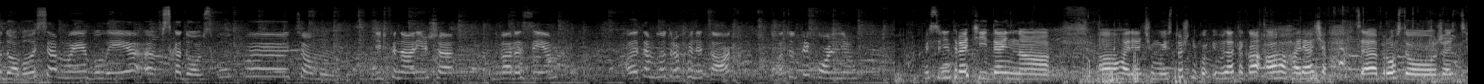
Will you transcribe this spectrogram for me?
Сподобалося. Ми були е, в Скадовську в е, цьому дельфінарії вже два рази. Але там було трохи не так. А тут прикольні. Ми сьогодні третій день на гарячому істочнику, і вода така а, гаряча. Це просто жесть.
